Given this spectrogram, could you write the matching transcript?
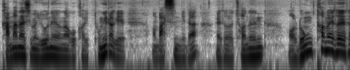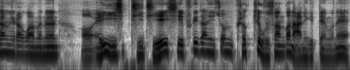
감안하시면 요 내용하고 거의 동일하게 어, 맞습니다. 그래서 저는 어, long term에서의 사용이라고 하면은 어, A20D DAC 프리단이 좀 그렇게 우수한 건 아니기 때문에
